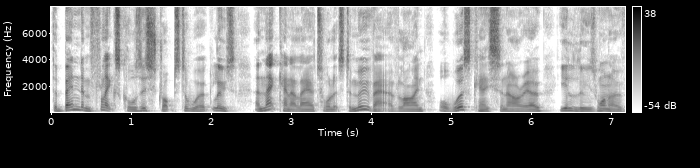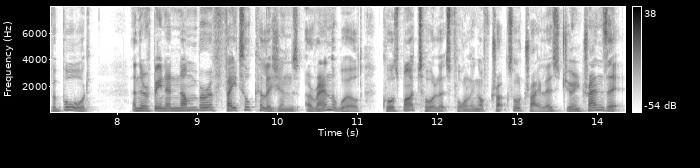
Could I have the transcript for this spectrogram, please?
The bend and flex causes strops to work loose, and that can allow toilets to move out of line, or worst case scenario, you lose one overboard and there have been a number of fatal collisions around the world caused by toilets falling off trucks or trailers during transit.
